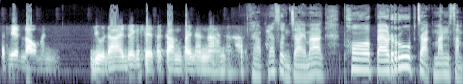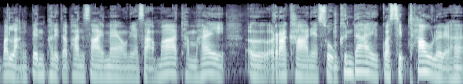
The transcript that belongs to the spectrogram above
ประเทศเรามัน อยู่ได้ด้วยเกษตรกรรมไปนานๆนะครับครับน่าสนใจมาก พอแปรรูปจากมันสำปะหลังเป็นผลิตภัณฑ์ทรายแมวเนี่ยสามารถทำให้เออราคาเนี่ยสูงขึ้นได้กว่าสิบเท่าเลยนะฮะ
